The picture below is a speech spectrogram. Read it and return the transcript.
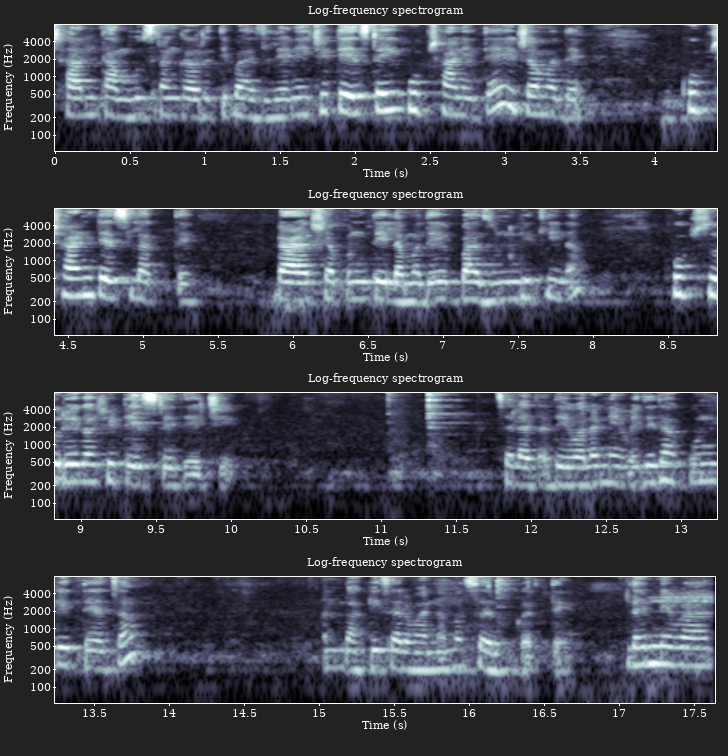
छान तांबूस रंगावरती भाजली आणि याची टेस्टही खूप छान येते याच्यामध्ये. खूप छान टेस्ट लागते. डाळ अशी आपण तेलामध्ये भाजून घेतली ना खूप सुरेख अशी टेस्ट येते याची. चला आता देवाला नैवेद्य दाखवून घेते याचा. आणि बाकी सर्वांना मग सर्व करते. धन्यवाद.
